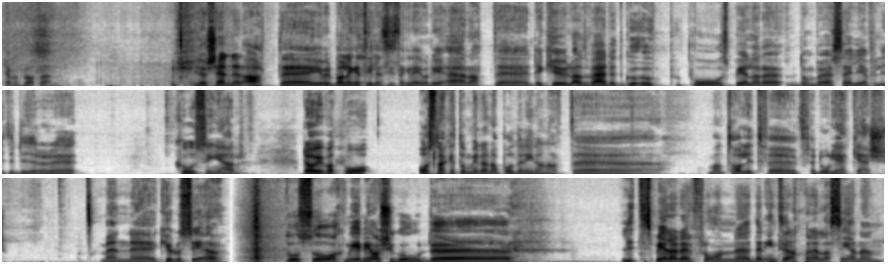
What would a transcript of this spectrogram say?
kan jag få prata eller? Jag känner att eh, jag vill bara lägga till en sista grej och det är att eh, det är kul att värdet går upp på spelare. De börjar sälja för lite dyrare kosingar. Det har vi varit på och snackat om i denna podden innan att eh, man tar lite för, för dåliga cash. Men eh, kul att se. Då så, Ahmedi, varsågod. Eh, lite spelare från eh, den internationella scenen.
